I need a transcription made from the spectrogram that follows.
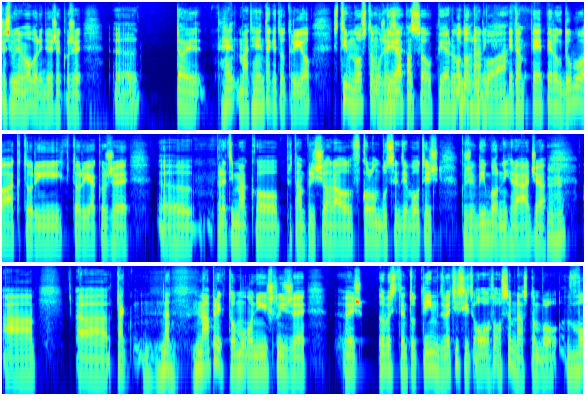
čo si budem hovoriť, vieš, akože uh, to je hen, mať hen takéto trio s tým množstvom už aj zápasov odohraných. Je tam Pierre Dubois, ktorý, ktorý akože e, predtým ako tam prišiel, hral v Kolumbuse, kde bol tiež akože výborný hráč a, uh-huh. a, a tak na, napriek tomu oni išli, že vieš, zober si tento tým v 2018 bol vo,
